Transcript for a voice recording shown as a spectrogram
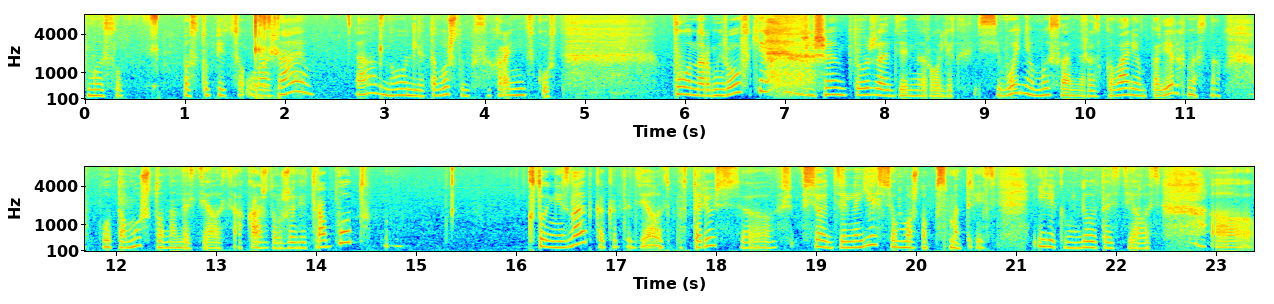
смысл поступиться урожаем, да, но для того, чтобы сохранить куст. По нормировке решаем тоже отдельный ролик. Сегодня мы с вами разговариваем поверхностно по тому, что надо сделать. А каждый уже вид работ, кто не знает, как это делать, повторюсь, э, все отдельно есть, все можно посмотреть. И рекомендую это сделать. А,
